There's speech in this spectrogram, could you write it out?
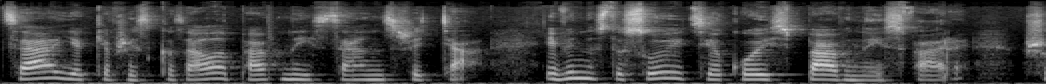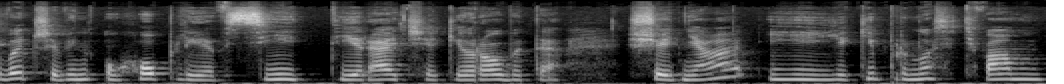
Це, як я вже сказала, певний сенс життя. І він не стосується якоїсь певної сфери. Швидше він охоплює всі ті речі, які робите щодня, і які приносять вам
